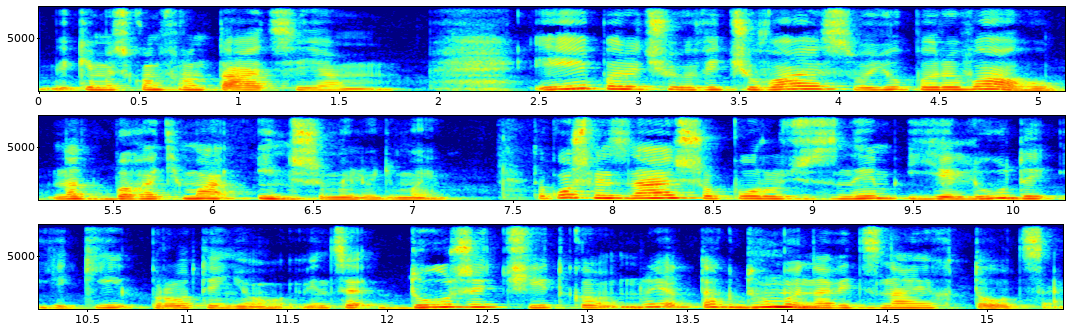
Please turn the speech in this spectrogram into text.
якимось конфронтаціям і відчуває свою перевагу над багатьма іншими людьми. Також він знає, що поруч з ним є люди, які проти нього. Він це дуже чітко, ну я так думаю, навіть знає, хто це.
